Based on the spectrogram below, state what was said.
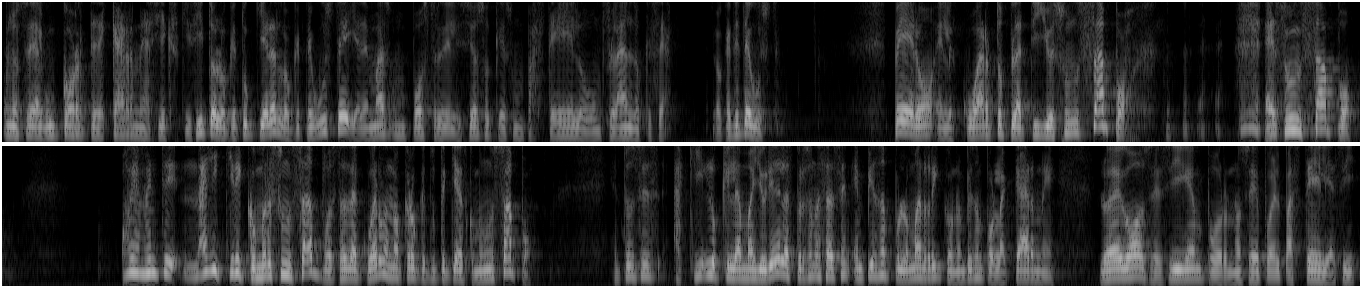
no sé, algún corte de carne así exquisito, lo que tú quieras, lo que te guste, y además un postre delicioso que es un pastel o un flan, lo que sea, lo que a ti te guste. Pero el cuarto platillo es un sapo. es un sapo. Obviamente nadie quiere comerse un sapo, ¿estás de acuerdo? No creo que tú te quieras comer un sapo. Entonces, aquí lo que la mayoría de las personas hacen, empiezan por lo más rico, no empiezan por la carne. Luego se siguen por, no sé, por el pastel y así.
